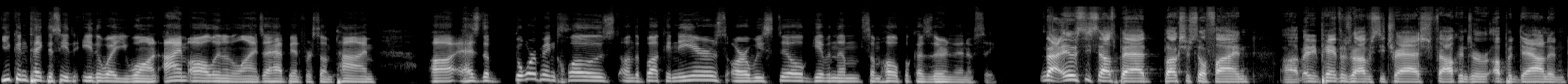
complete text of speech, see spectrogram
You can take this either, either way you want. I'm all in on the Lions. I have been for some time. Uh, has the door been closed on the Buccaneers, or are we still giving them some hope because they're in the NFC? No, NFC South's bad. Bucs are still fine. Uh, I mean, Panthers are obviously trash. Falcons are up and down and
